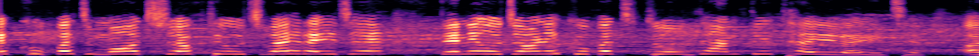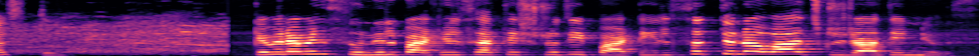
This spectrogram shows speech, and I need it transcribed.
એ ખૂબ જ મોજ શોખથી ઉજવાઈ રહી છે. તેની ઉજવણી ખૂબ જ ધૂમધામથી થઈ રહી છે. અસ્તુ. કેમેરામેન સુનિલ પાટીલ સાથે શ્રુતિ પાટીલ, સત્યનો અવાજ, ગુજરાતી ન્યૂઝ.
